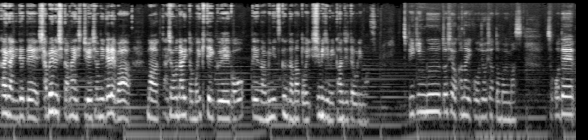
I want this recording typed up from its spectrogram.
海外に出て喋るしかないシチュエーションに出れば、まあ多少なりとも生きていく英語っていうのは身につくんだなとしみじみ感じております。スピーキングとしてはかなり向上したと思います。そこで、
